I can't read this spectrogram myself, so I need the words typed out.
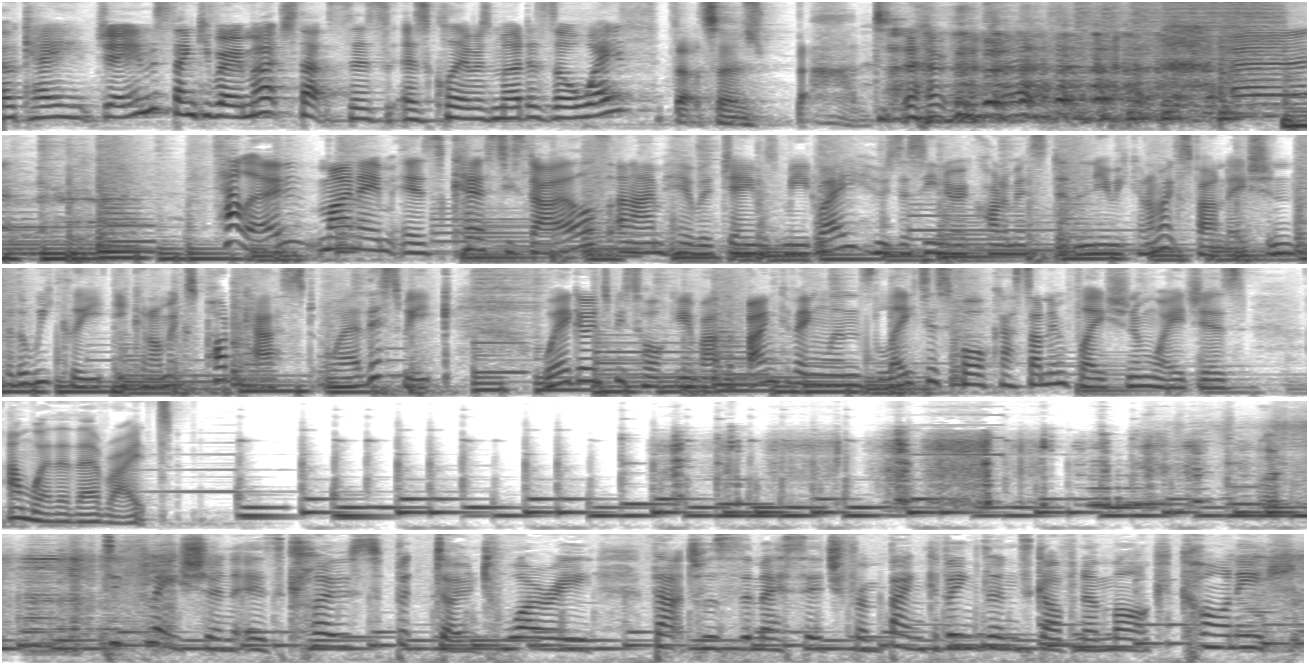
Okay, James, thank you very much. That's as, as clear as mud as always. That sounds bad. Uh, Hello, my name is Kirsty Styles, and I'm here with James Meadway, who's a senior economist at the New Economics Foundation for the weekly Economics podcast, where this week we're going to be talking about the Bank of England's latest forecast on inflation and wages and whether they're right. Deflation is close, but don't worry. That was the message from Bank of England Governor Mark Carney.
